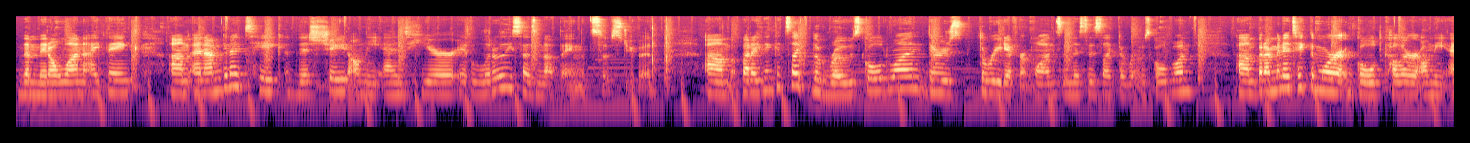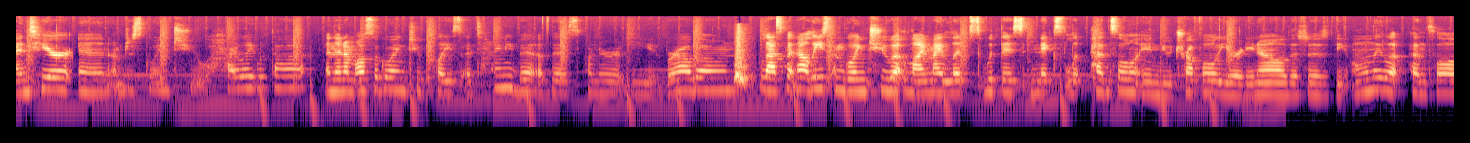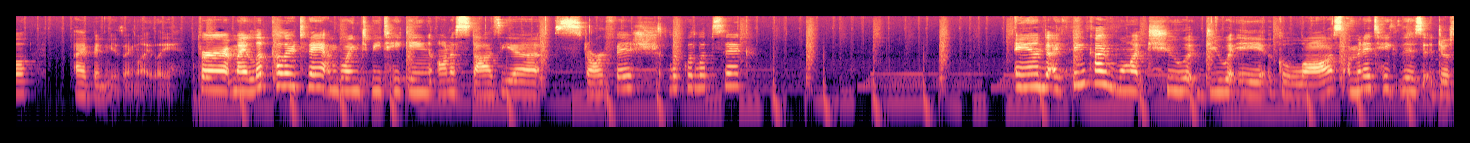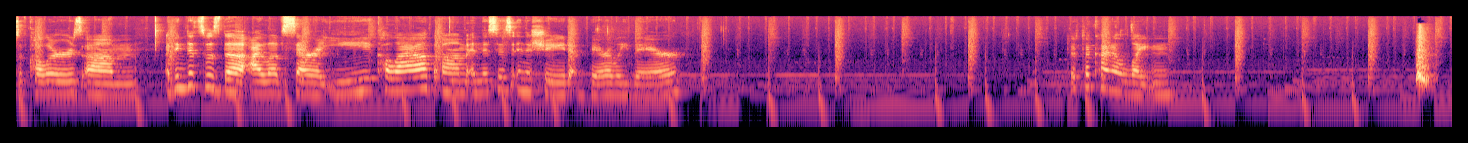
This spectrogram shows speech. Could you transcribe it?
the middle one, I think. Um, and I'm gonna take this shade on the end here. It literally says nothing, it's so stupid. Um, but I think it's like the rose gold one. There's three different ones and this is like the rose gold one. Um, but I'm gonna take the more gold color on the end here and I'm just going to highlight with that. And then I'm also going to place a tiny bit of this under the brow bone. Last but not least, I'm going to line my lips with this NYX lip pencil in Nude Truffle. You already know this is the only lip pencil I've been using lately. For my lip color today, I'm going to be taking Anastasia Starfish liquid lipstick. And I think I want to do a gloss. I'm gonna take this Dose of Colors. Um, I think this was the I Love Sarah E collab, um, and this is in the shade Barely There. Just to kind of lighten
